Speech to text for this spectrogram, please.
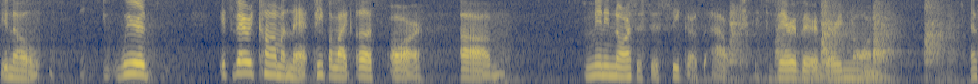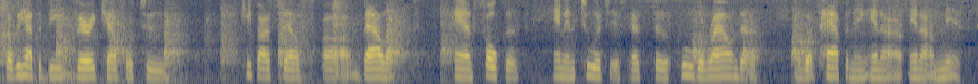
you know, we're. It's very common that people like us are. Um, many narcissists seek us out. It's very, very, very normal. And so we have to be very careful to keep ourselves um, balanced and focused and intuitive as to who's around us and what's happening in our in our midst.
